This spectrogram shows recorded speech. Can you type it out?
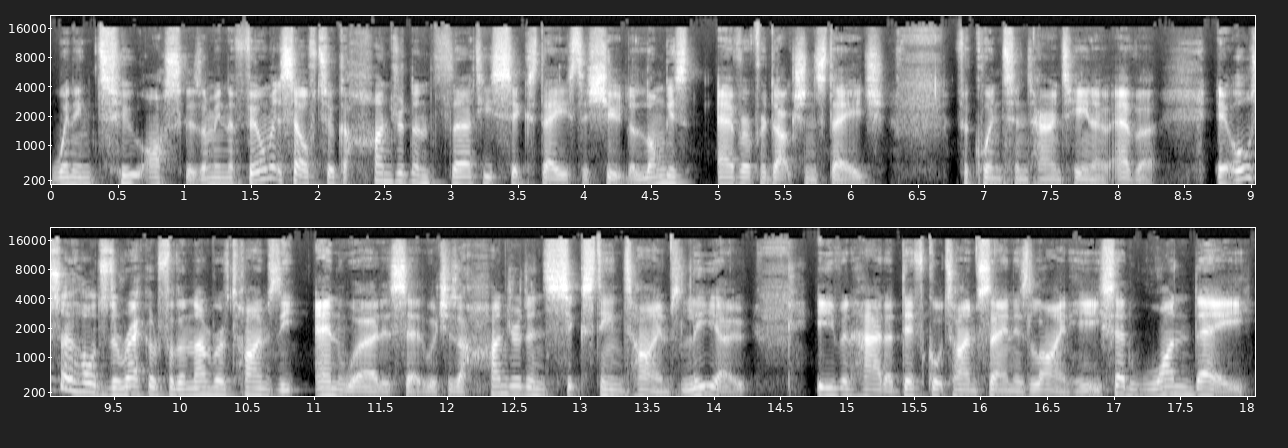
winning two Oscars. I mean, the film itself took 136 days to shoot, the longest ever production stage for Quentin Tarantino ever. It also holds the record for the number of times the N word is said, which is 116 times. Leo even had a difficult time saying his line. He, he said one day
